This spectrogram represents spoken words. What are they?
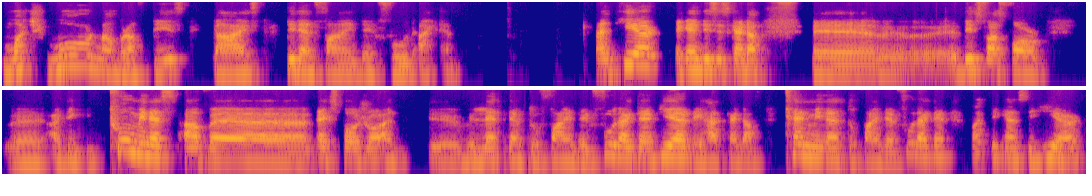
much more number of these guys didn't find their food item. And here, again, this is kind of, uh, this was for uh, I think, two minutes of uh, exposure and uh, we let them to find their food item. Here, they had kind of 10 minutes to find their food item, but we can see here,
